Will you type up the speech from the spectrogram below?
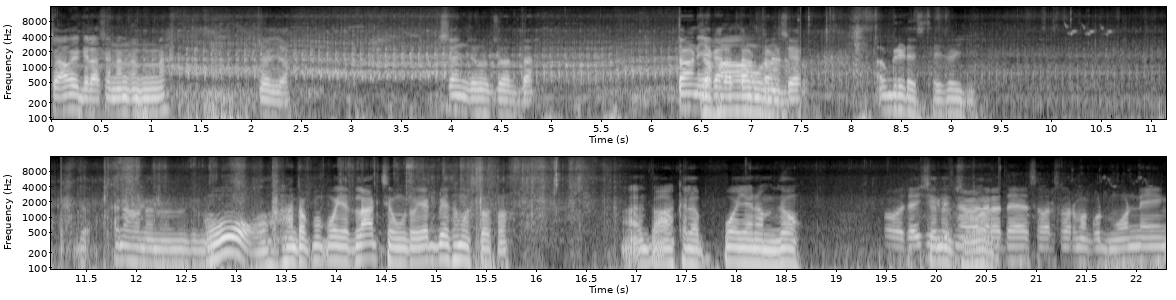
તો આવી ગયેલા છે નાના નાના જોઈ લો સંજનું જોરદાર ત્રણ એક હારા ત્રણ ત્રણ છે અપગ્રેડ જ થઈ જોઈ ગયું ઓ હા તો પપ્પોએ લાટ છે હું તો એક બે સમજતો હતો આ તો આખેલા નામ જો જય શ્રી કૃષ્ણ રાધે સવાર સવારમાં ગુડ મોર્નિંગ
